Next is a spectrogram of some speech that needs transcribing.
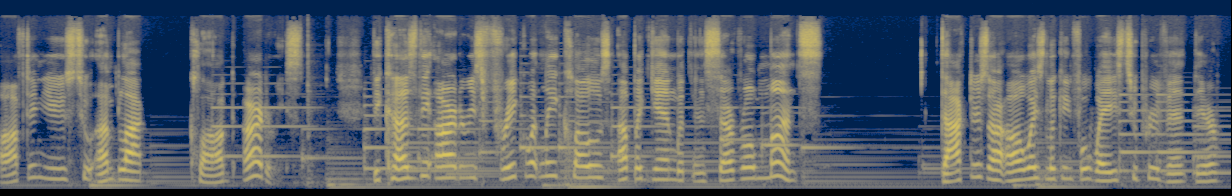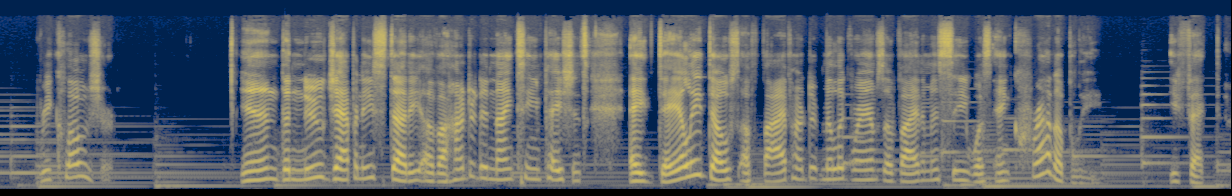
often used to unblock clogged arteries. Because the arteries frequently close up again within several months, doctors are always looking for ways to prevent their reclosure. In the new Japanese study of 119 patients, a daily dose of 500 milligrams of vitamin C was incredibly effective.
